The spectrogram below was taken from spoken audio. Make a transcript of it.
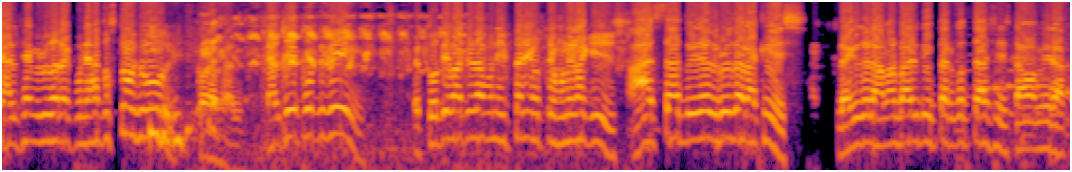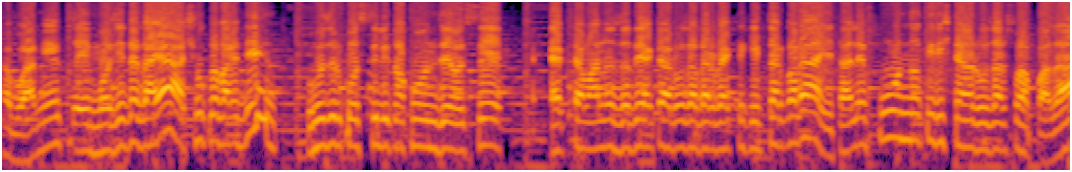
কাল থেকে আমি রোজা রাখব না হ্যাঁ দোস্ত শোন কাল থেকে প্রতিদিন তোদের বাড়িতে যাব না ইফতারি করতে মনে রাখিস? আচ্ছা তুই রোজা রাখিস দেখি যদি আমার বাড়িতে ইফতার করতে আসিস তাও আমি রাখাবো। আমি এই মসজিদে যাইয়া শুক্রবারের দিন হুজুর করছিলি তখন যে হচ্ছে একটা মানুষ যদি একটা রোজাদার ব্যক্তিকে ইফতার করায় তাহলে পূর্ণ তিরিশ টাকা রোজার সব পাওয়া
